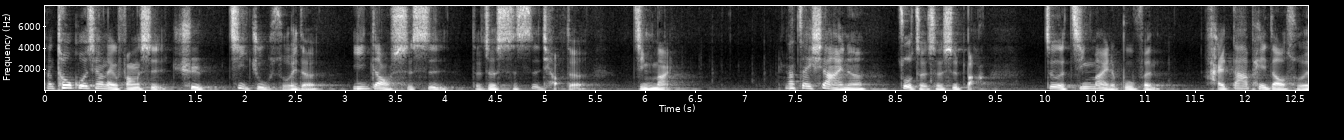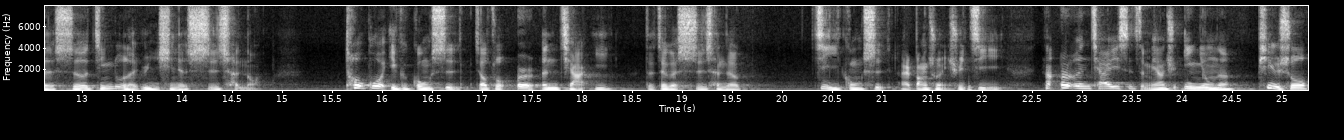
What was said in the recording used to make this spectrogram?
那透过这样的一个方式去记住所谓的一到十四的这十四条的经脉。那再下来呢，作者则是把这个经脉的部分还搭配到所谓的十二经络的运行的时辰哦。透过一个公式叫做二 n 加一的这个时辰的记忆公式来帮助你去记忆。那二 n 加一是怎么样去应用呢？譬如说，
